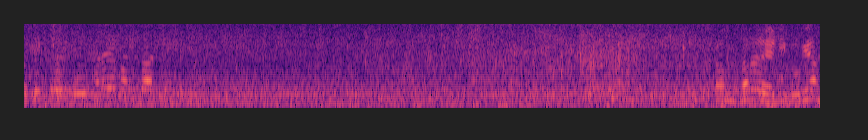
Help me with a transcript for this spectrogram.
ਅਸੀਂ ਇੱਕ ਵਾਰੀ ਹੋਰ ਖੜਾ ਪਾਣੀ ਪਾ ਕੇ। ਕੰਮ ਸਾਰਾ ਰੈਡੀ ਹੋ ਗਿਆ।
